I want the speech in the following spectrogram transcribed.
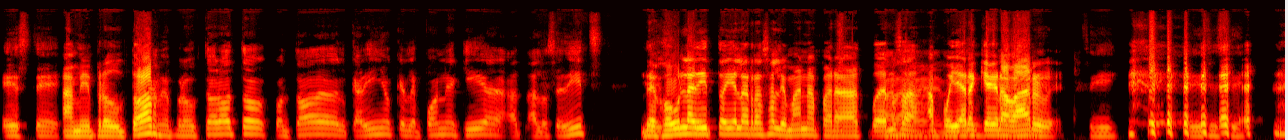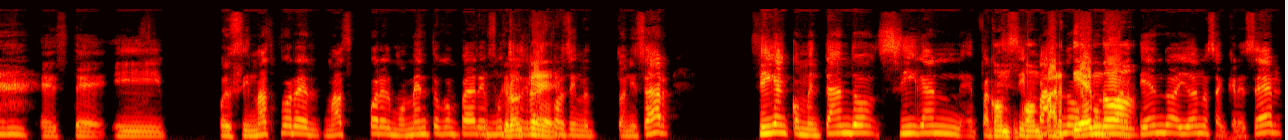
este, a mi productor. A mi productor Otto, con todo el cariño que le pone aquí a, los edits. Dejó un este, ladito ahí a la raza alemana para podernos apoyar aquí a grabar, Sí, sí, sí, sí. este, y pues sin más por el, más por el momento, compadre, pues muchas gracias por sintonizar sigan comentando, sigan eh, participando, compartiendo. compartiendo, ayúdanos a crecer,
